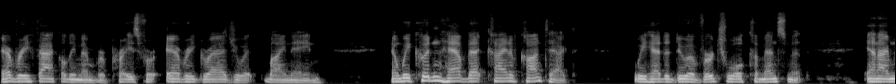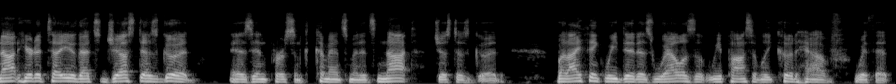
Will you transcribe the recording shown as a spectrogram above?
every faculty member prays for every graduate by name. And we couldn't have that kind of contact. We had to do a virtual commencement. And I'm not here to tell you that's just as good as in person commencement. It's not just as good but I think we did as well as we possibly could have with it.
